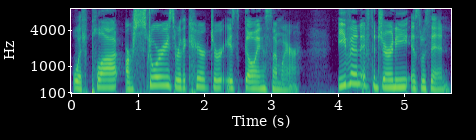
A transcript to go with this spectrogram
with plot are stories where the character is going somewhere, even if the journey is within.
